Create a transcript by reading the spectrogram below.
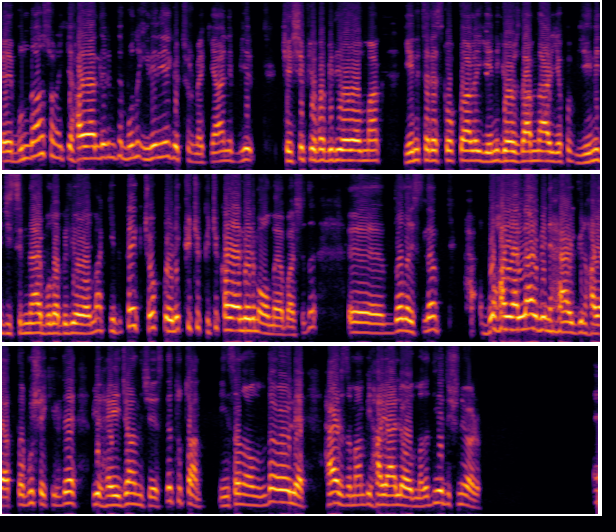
E, bundan sonraki hayallerim de bunu ileriye götürmek. Yani bir keşif yapabiliyor olmak, yeni teleskoplarla yeni gözlemler yapıp yeni cisimler bulabiliyor olmak gibi pek çok böyle küçük küçük hayallerim olmaya başladı. E, dolayısıyla bu hayaller beni her gün hayatta bu şekilde bir heyecan içerisinde tutan insanoğlunda öyle her zaman bir hayali olmalı diye düşünüyorum. E,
